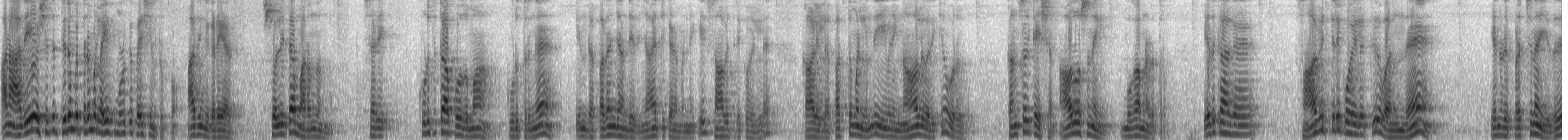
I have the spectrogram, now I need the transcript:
ஆனால் அதே விஷயத்தை திரும்ப திரும்ப லைஃப் முழுக்க பேசின்னு இருப்போம். அது இங்கே கிடையாது. சொல்லிட்டா மறந்துடணும். சரி கொடுத்துட்டா போதுமா? கொடுத்துருங்க. இந்த பதினஞ்சாந்தேதி ஞாயிற்றுக்கிழமை அன்னைக்கு சாவித்திரி கோயிலில் காலையில் பத்து மணிலேருந்து ஈவினிங் நாலு வரைக்கும் ஒரு கன்சல்டேஷன் ஆலோசனை முகாம் நடத்துகிறோம் எதுக்காக? சாவித்திரி கோயிலுக்கு வந்தேன். என்னுடைய பிரச்சனை இது.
